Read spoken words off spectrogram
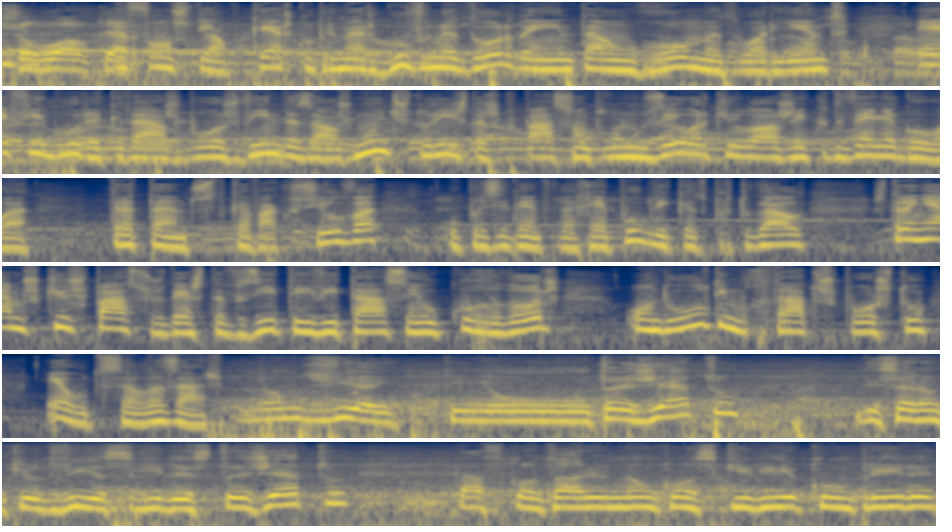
sobre o Albuquerque. Afonso de Albuquerque, o primeiro governador da então Roma do Oriente, é a figura que dá as boas-vindas aos muitos turistas que passam pelo Museu Arqueológico de Velha Goa. Tratando-se de Cavaco Silva, o Presidente da República de Portugal, estranhamos que os passos desta visita evitassem o corredor onde o último retrato exposto é o de Salazar. Não me desviei. Tinha um trajeto, disseram que eu devia seguir esse trajeto, caso contrário não conseguiria cumprir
